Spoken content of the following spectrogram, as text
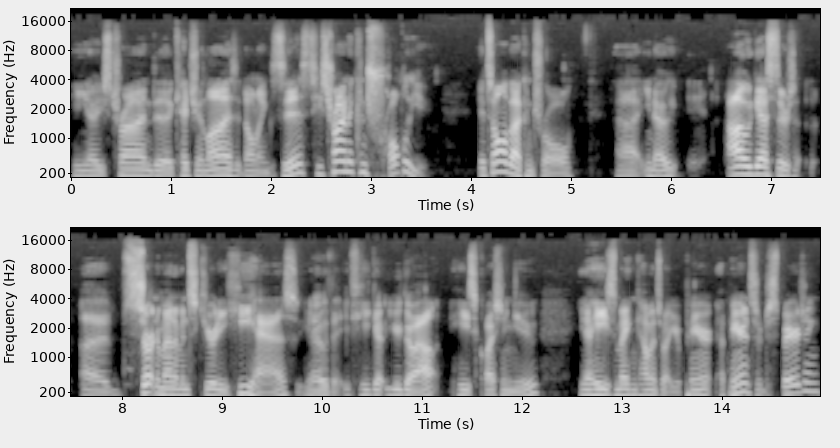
You know, he's trying to catch you in lies that don't exist. He's trying to control you it's all about control. Uh, you know, I would guess there's a certain amount of insecurity he has. You know, that if he go, you go out, he's questioning you. You know, he's making comments about your appearance or disparaging.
